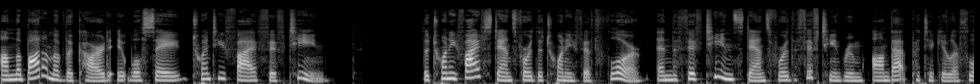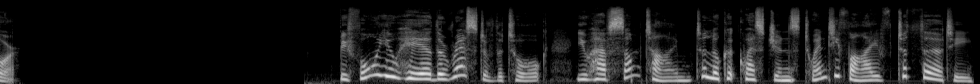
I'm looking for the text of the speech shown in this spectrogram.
On the bottom of the card it will say 2515, the 25 stands for the 25th floor, and the 15 stands for the 15th room on that particular floor. Before you hear the rest of the talk, you have some time to look at questions 25 to 30.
